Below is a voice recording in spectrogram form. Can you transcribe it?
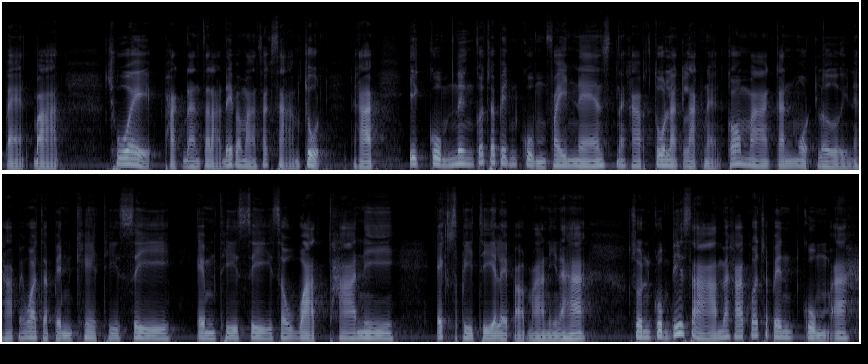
28 บาท ช่วยผลักดันตลาดได้ประมาณสัก 3 จุดนะครับ อีกกลุ่มหนึ่งก็จะเป็นกลุ่ม Finance นะครับ ตัวหลักๆเนี่ยก็มากันหมดเลยนะครับ ไม่ว่าจะเป็น KTC MTC สวัสดิ์ธานี XPG อะไรประมาณนี้นะฮะ ส่วนกลุ่มที่3นะครับก็จะเป็นกลุ่มอาห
